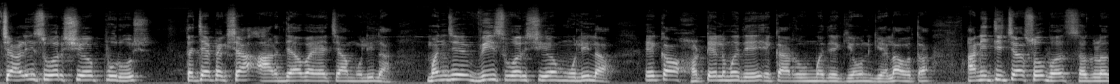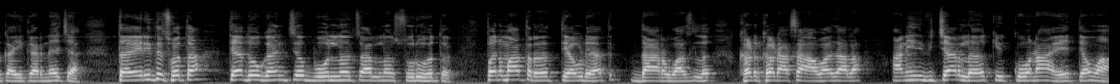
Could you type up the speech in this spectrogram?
चाळीस वर्षीय पुरुष त्याच्यापेक्षा अर्ध्या वयाच्या मुलीला म्हणजे वीस वर्षीय मुलीला एका हॉटेलमध्ये एका रूममध्ये घेऊन गेला होता. आणि तिच्यासोबत सगळं काही करण्याच्या तयारीतच होता. त्या दोघांचं बोलणं चालणं सुरू होतं. पण मात्र तेवढ्यात दार वाजलं. खडखड असा आवाज आला. आणि विचारलं की कोण आहे तेव्हा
